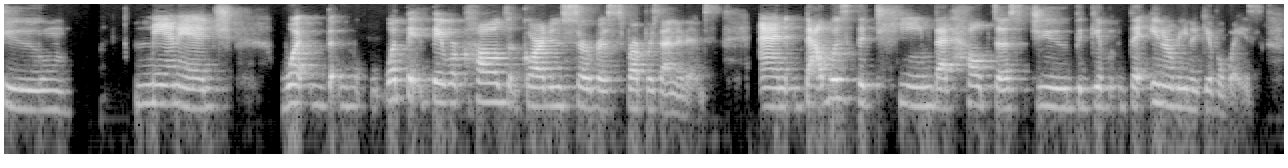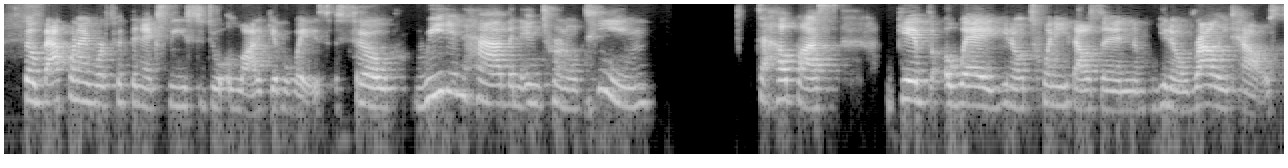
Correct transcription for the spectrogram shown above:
to manage what the, what they, they were called garden service representatives. And that was the team that helped us do the give the in arena giveaways. So back when i worked with the Knicks, we used to do a lot of giveaways. So we didn't have an internal team to help us give away you know 20000 you know rally towels.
